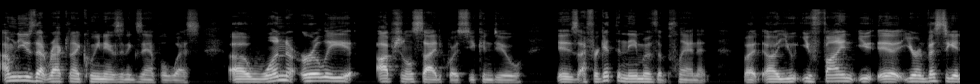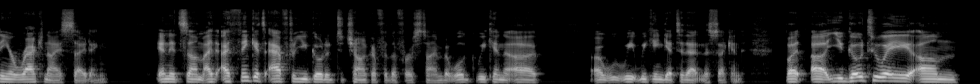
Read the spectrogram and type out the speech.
I'm going to use that Rachni Queen as an example, Wes. Uh, one early optional side quest you can do is I forget the name of the planet, but uh, you you find you uh, you're investigating a Rachni sighting, and it's um I, I think it's after you go to Tuchanka for the first time, but we'll, we can uh, we we can get to that in a second. But uh, you go to a um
